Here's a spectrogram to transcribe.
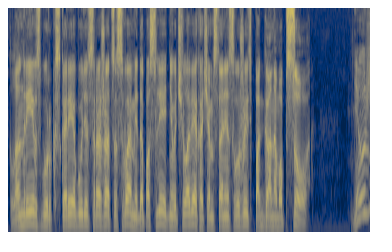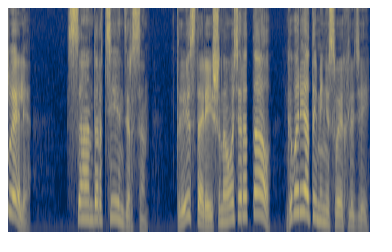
Клан Ривсбург скорее будет сражаться с вами до последнего человека, чем станет служить поганому псу!» «Неужели? Сандер Тиндерсон, ты старейшина озера Тал, говори от имени своих людей.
